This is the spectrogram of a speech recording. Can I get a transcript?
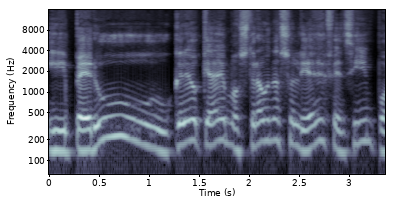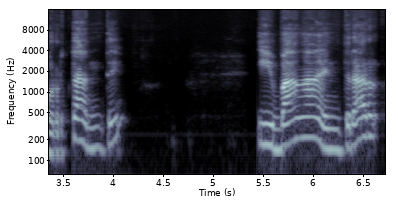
Y Perú creo que ha demostrado una solidez defensiva importante. Y van a entrar,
